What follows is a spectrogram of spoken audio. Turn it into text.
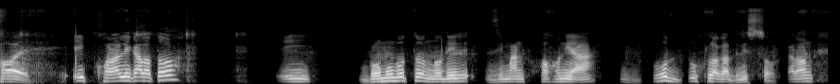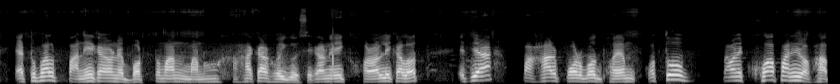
হয়। এই খৰালি কালতো এই ব্ৰহ্মপুত্ৰ নদীৰ যিমান খহনীয়া, বহুত দুখ লগা দৃশ্য। কাৰণ এটোপাল পানীৰ কাৰণে বৰ্তমান মানুহ হাহাকাৰ হৈ গৈছে। কাৰণ এই খৰালি কালত এতিয়া পাহাৰ পৰ্বত ভৈয়াম, কত তাৰমানে খোৱা পানীৰ অভাৱ,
